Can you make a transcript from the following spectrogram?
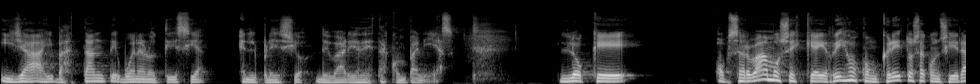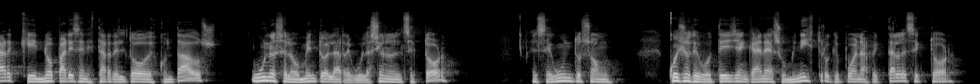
Y ya hay bastante buena noticia en el precio de varias de estas compañías. Lo que observamos es que hay riesgos concretos a considerar que no parecen estar del todo descontados. Uno es el aumento de la regulación en el sector. El segundo son cuellos de botella en cadena de suministro que pueden afectar al sector.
